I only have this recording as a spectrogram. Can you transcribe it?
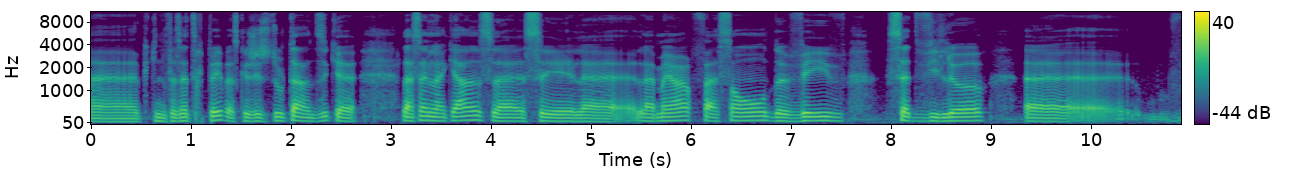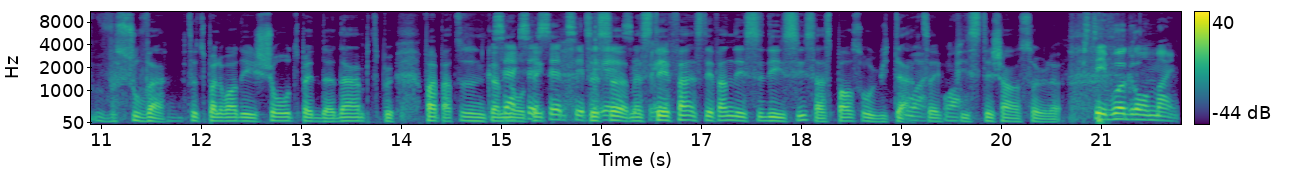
euh, puis qui nous faisaient triper, parce que j'ai tout le temps dit que la scène locale, c'est la, meilleure façon de vivre cette vie-là euh, souvent. Tu, sais, tu peux aller voir des shows, tu peux être dedans, puis tu peux faire partie d'une communauté. c'est prêt, ça, mais si t'es fan, si t'es fan des CDC, ça se passe aux 8 ans, Ouais, tu sais. ouais. Puis si t'es chanceux, là. Puis tes voix gros de même.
